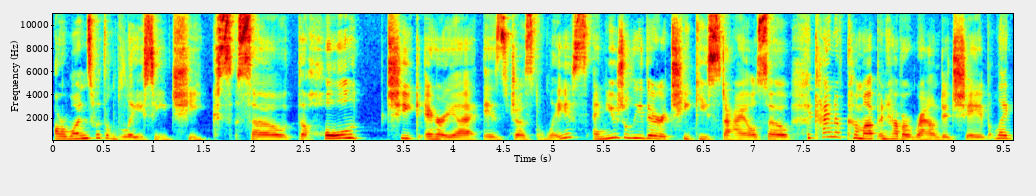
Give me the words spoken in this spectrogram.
are ones with lacy cheeks. So, the whole cheek area is just lace and usually they're a cheeky style so they kind of come up and have a rounded shape like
